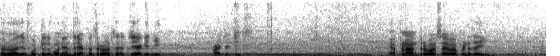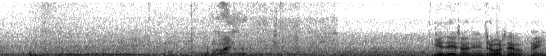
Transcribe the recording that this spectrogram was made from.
ਤੁਹਾਨੂੰ ਅੱਜ ਫੋਟੋ ਦਿਖਾਉਣੇ ਅੰਦਰ ਆਪਾਂ ਦਰਬਾਰ ਸਾਹਿਬ 'ਚ ਆ ਕੇ ਜੀ। ਆਜੋ ਜੀ। ਆਪਣਾ ਦਰਬਾਰ ਸਾਹਿਬ ਆ, ਪਿੰਡ ਦਾ ਜੀ। ਇਹ ਦੇਖ ਸਕਦੇ ਹੋ ਦਰਬਾਰ ਸਾਹਿਬ ਆਪਣਾ ਜੀ।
